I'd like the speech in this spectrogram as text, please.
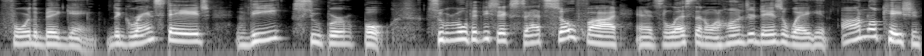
for the big game, the grand stage, the Super Bowl. Super Bowl 56 is at SoFi, and it's less than 100 days away. And on location,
